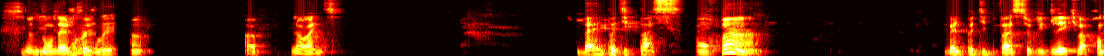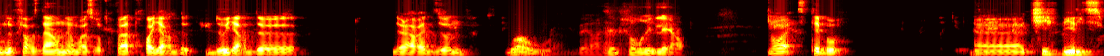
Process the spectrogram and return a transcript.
Six Deux secondes à jouer. Hop, Lawrence. Belle petite passe. Enfin Belle petite passe sur Ridley qui va prendre le first down et on va se retrouver à 3 yards, 2 yards de, de la red zone. Waouh, belle réception de Ridley. Hein. Ouais, c'était beau. Euh, Chiefs Bills.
